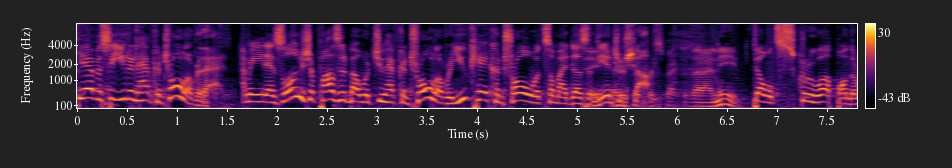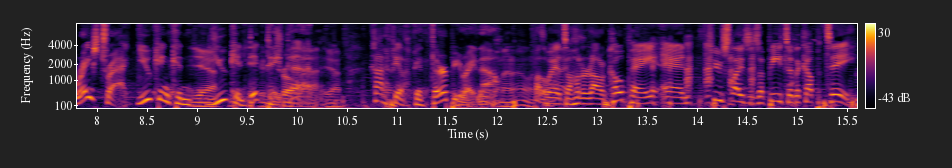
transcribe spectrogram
Yeah, but see, you didn't have control over that. I mean, as long as you're positive about what you have control over, you can't control what somebody does at the engine shop. perspective that I need. Don't screw up on the racetrack. You can, con- Yeah, you can you can dictate that. that, yeah. God, I feel like I'm in therapy right now. I know, By the way, it's a hundred dollar copay and two slices of pizza and a cup of tea.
